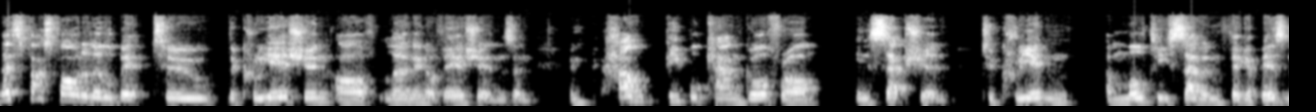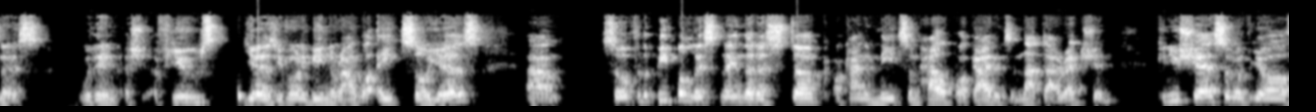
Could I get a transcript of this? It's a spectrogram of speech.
let's fast forward a little bit to the creation of Learning Ovations and, and how people can go from inception to creating a multi seven figure business within a, a, few years. You've only been around, what, eight so years? Um, so, for the people listening that are stuck or kind of need some help or guidance in that direction, can you share some of your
